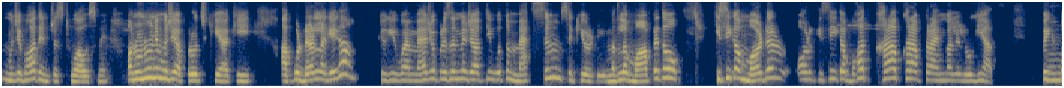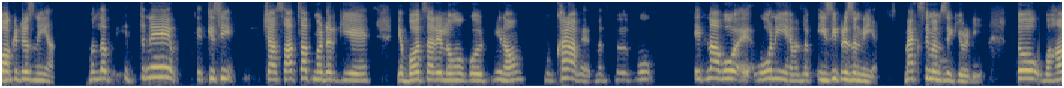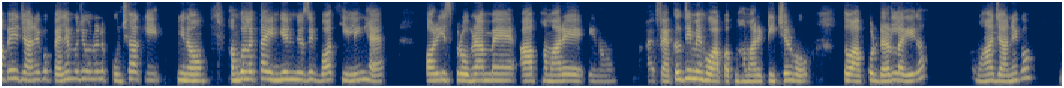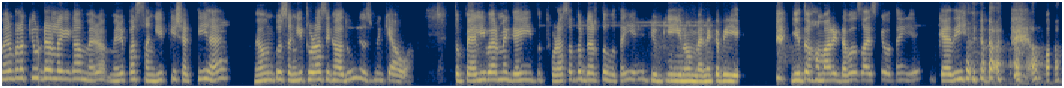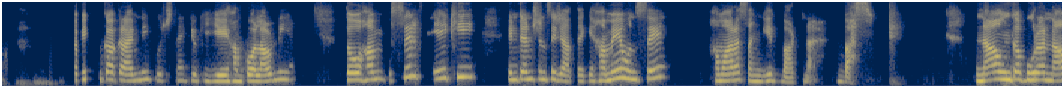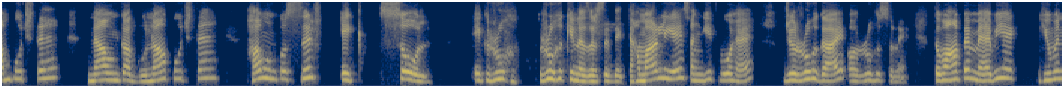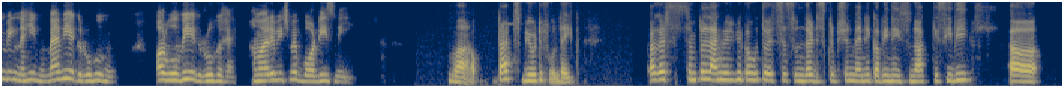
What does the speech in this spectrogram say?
मुझे बहुत इंटरेस्ट हुआ उसमें। और उन्होंने मुझे अप्रोच किया कि आपको डर लगेगा? क्योंकि वह, मैं जो प्रिजन में जाती हूँ, वो तो मैक्सिमम सिक्योरिटी मतलब वहाँ पे तो किसी का मर्डर और किसी का बहुत खराब खराब क्राइम वाले लोग ही आते पिक हम्म। पॉकेटर्स नहीं आते। मतलब इतने किसी चार सात सात मर्डर किए या बहुत सारे लोगों को यू नो खराब है। मतलब वो इतना वो वो नहीं है मतलब इजी प्रिजन नहीं है। Maximum security hmm. तो वहाँ पे जाने को पहले मुझे उन्होंने पूछा कि यू you नो know, हमको लगता है इंडियन म्यूज़िक बहुत हीलिंग है और इस प्रोग्राम में आप हमारे यू नो फैकल्टी में हो आप हमारे टीचर हो तो आपको डर लगेगा वहाँ जाने को। मैंने बोला क्यों डर लगेगा? मेरा मेरे पास संगीत की शक्ति है। मैं उनको संगीत थोड़ा सिखा दूँगी उसमें क्या हुआ? तो पहली बार मैं गई तो थोड़ा सा तो डर तो होता ही है क्योंकि यू नो मैंने कभी ये ये तो हमारे डबल साइज़ के होते हैं ये कैदी। कभी उनका क्राइम नहीं पूछते हैं क्योंकि ये हमको अलाउड नहीं है। तो हम सिर्फ़ एक ही इंटेंशन से जाते हैं कि हमें उनसे हमारा संगीत बांटना है बस। ना उनका पूरा नाम पूछते हैं, ना उनका गुनाह पूछते हैं। हम उनको सिर्फ़ एक सोल, एक रूह रूह की नज़र से देखते हैं। हमारे लिए संगीत वो है जो रूह गाए और रूह सुने। तो वहाँ पे मैं भी एक ह्यूमन बींग नहीं हूँ, मैं भी एक रूह हूँ और वो भी एक रूह है। हमारे बीच में बॉडीज नहीं। वाओ दैट्स ब्यूटीफुल लाइक अगर सिंपल लैंग्वेज में कहूँ तो इससे सुंदर डिस्क्रिप्शन मैंने कभी नहीं सुना। किसी भी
